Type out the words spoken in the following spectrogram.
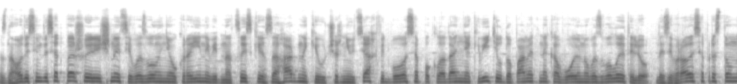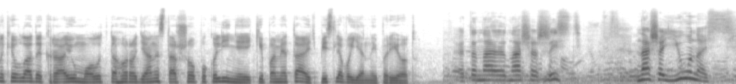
З нагоди 71-ї річниці визволення України від нацистських загарбників у Чернівцях відбулося покладання квітів до пам'ятника воїну-визволителю, де зібралися представники влади краю, молодь та городяни старшого покоління, які пам'ятають післявоєнний період. Это на- наша жизнь, наша юность.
